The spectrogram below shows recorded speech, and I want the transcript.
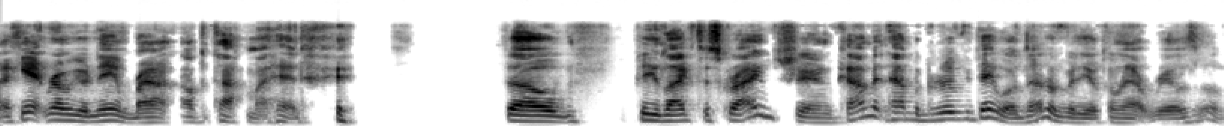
I can't remember your name right off the top of my head. So, please like, subscribe, share, and comment. Have a groovy day with another video coming out real soon.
